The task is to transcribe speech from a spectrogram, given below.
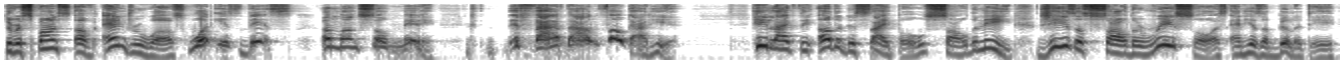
The response of Andrew was, What is this among so many? There's 5,000 folk out here. He, like the other disciples, saw the need. Jesus saw the resource and his ability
